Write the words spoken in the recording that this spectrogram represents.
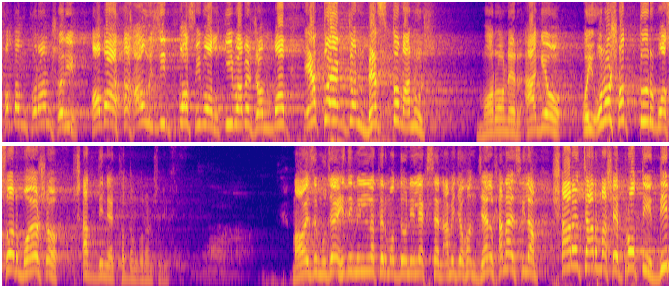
খতম কোরআন শরীফ, অবাক, হাউ ইজ ইট পসিবল? কীভাবে সম্ভব? এত একজন ব্যস্ত মানুষ, মরণের আগেও ওই উনসত্তর বছর বয়সও সাত দিনে এক খতম কোরআন শরীফ। মাওয়াইজে মুজাহিদি মিল্লাতের মধ্যে উনি লেখছেন, আমি যখন জেলখানায় ছিলাম, সাড়ে চার মাসে প্রতিদিন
